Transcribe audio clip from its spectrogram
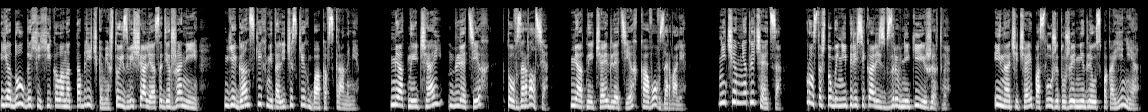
я долго хихикала над табличками, что извещали о содержании гигантских металлических баков с кранами. Мятный чай для тех, кто взорвался. Мятный чай для тех, кого взорвали. Ничем не отличаются, просто чтобы не пересекались взрывники и жертвы. Иначе чай послужит уже не для успокоения,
